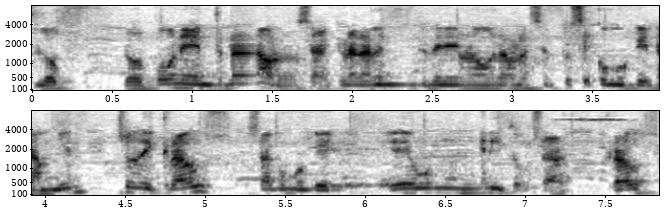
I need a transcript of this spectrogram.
lo, lo pone entrenador, o sea, claramente tenía una buena relación. Entonces, como que también eso de Kraus, o sea, como que es un mérito, o sea, Kraus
